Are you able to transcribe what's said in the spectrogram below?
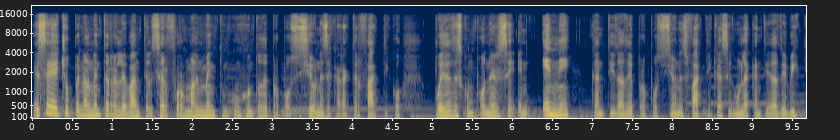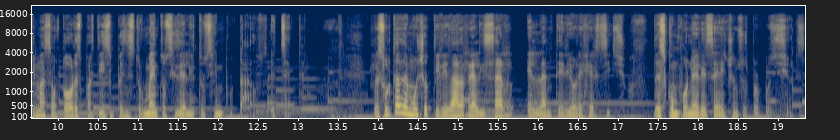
ese hecho penalmente relevante, al ser formalmente un conjunto de proposiciones de carácter fáctico, puede descomponerse en n cantidad de proposiciones fácticas según la cantidad de víctimas, autores, partícipes, instrumentos y delitos imputados, etc. Resulta de mucha utilidad realizar el anterior ejercicio, descomponer ese hecho en sus proposiciones.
